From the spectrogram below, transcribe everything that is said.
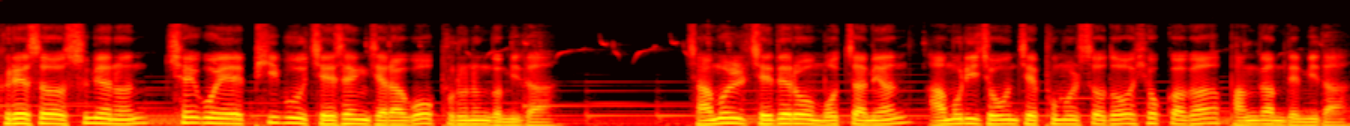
그래서 수면은 최고의 피부 재생제라고 부르는 겁니다. 잠을 제대로 못 자면 아무리 좋은 제품을 써도 효과가 반감됩니다.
